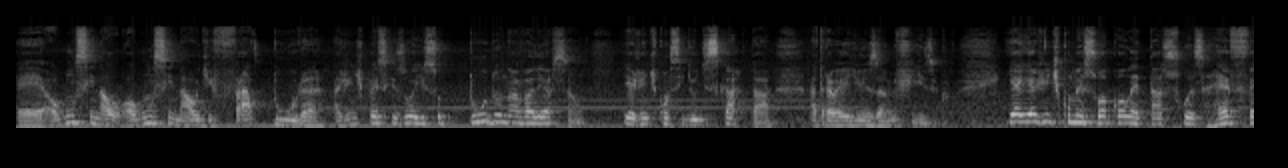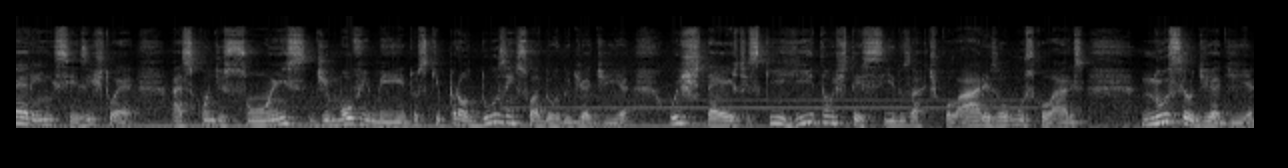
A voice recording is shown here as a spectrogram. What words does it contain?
é, algum sinal, algum sinal de fratura. A gente pesquisou isso tudo na avaliação e a gente conseguiu descartar através de um exame físico. E aí a gente começou a coletar suas referências, isto é, as condições de movimentos que produzem sua dor do dia a dia, os testes que irritam os tecidos articulares ou musculares no seu dia a dia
